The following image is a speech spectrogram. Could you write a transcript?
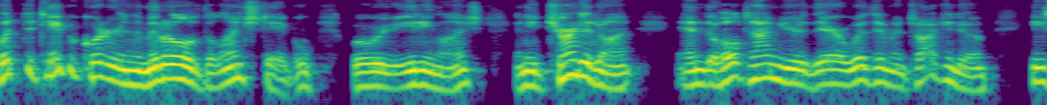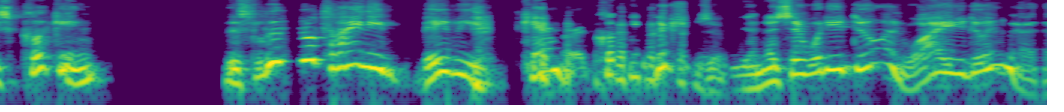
put the tape recorder in the middle of the lunch table where we were eating lunch, and he turned it on. And the whole time you're there with him and talking to him, he's clicking this little tiny baby camera, clicking pictures of you. And I said, What are you doing? Why are you doing that?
